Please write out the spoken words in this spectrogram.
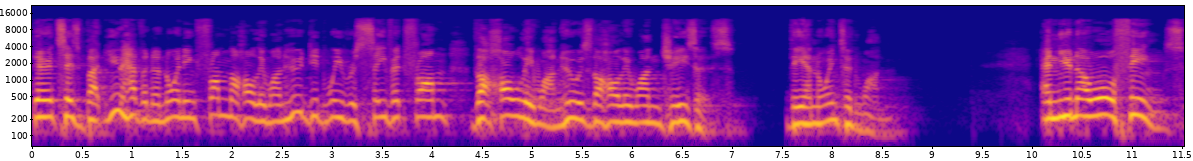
There it says, but you have an anointing from the Holy One. Who did we receive it from? The Holy One. Who is the Holy One? Jesus. The anointed one and you know all things.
